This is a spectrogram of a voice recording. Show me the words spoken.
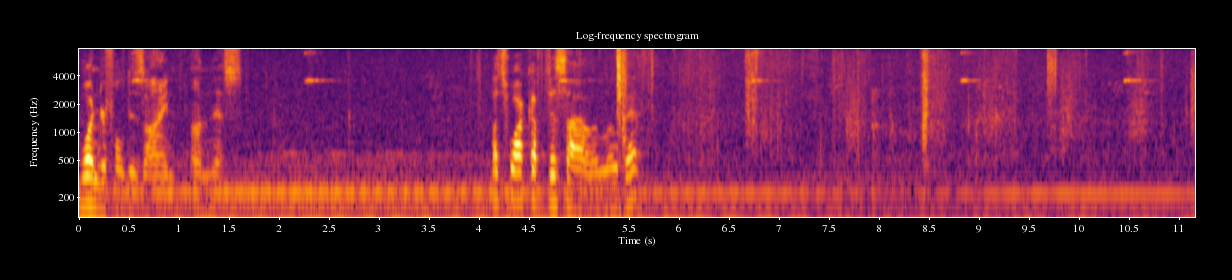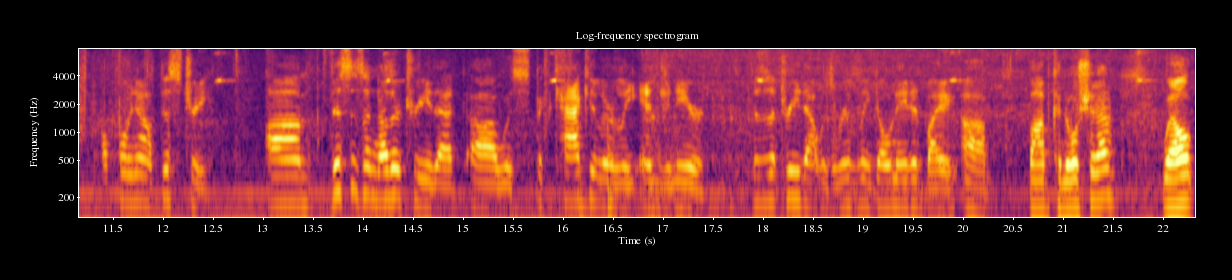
wonderful design on this. Let's walk up this aisle a little bit. I'll point out this tree. Um, this is another tree that uh, was spectacularly engineered. This is a tree that was originally donated by uh, Bob Kinoshita. Well,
